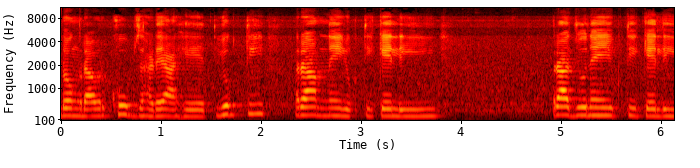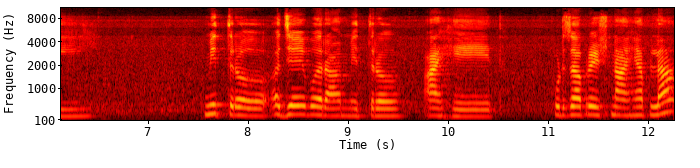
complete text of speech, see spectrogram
डोंगरावर खूप झाडे आहेत. युक्ती रामने युक्ती केली राजूने युक्ती केली. मित्र अजय व राम मित्र आहेत. पुढचा प्रश्न आहे आपला.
